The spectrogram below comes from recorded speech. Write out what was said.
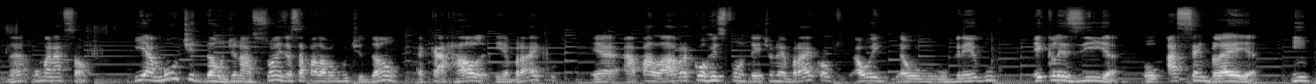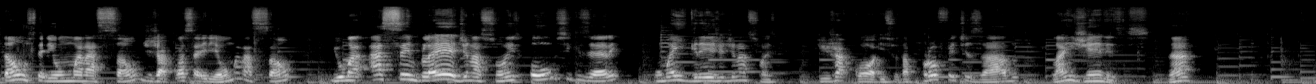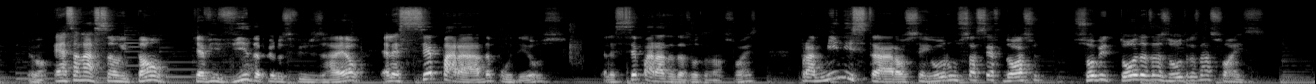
Né? Uma nação. E a multidão de nações, essa palavra multidão, é kahal em hebraico, é a palavra correspondente no hebraico ao, ao, ao grego eclesia, ou assembleia. Então seria uma nação, de Jacó sairia uma nação e uma assembleia de nações, ou, se quiserem, uma igreja de nações. De Jacó, isso está profetizado lá em Gênesis. Né? Essa nação, então, que é vivida pelos filhos de Israel, ela é separada por Deus, ela é separada das outras nações, para ministrar ao Senhor um sacerdócio sobre todas as outras nações.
